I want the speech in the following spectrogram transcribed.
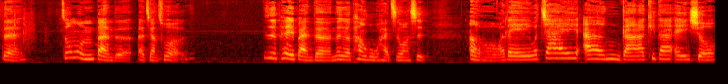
对，中文版的呃讲错了，日配版的那个胖虎海之王是。哦，我的我在安嘎其他 A 秀，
